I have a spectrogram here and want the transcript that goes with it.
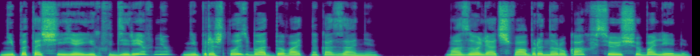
Не потащи я их в деревню, не пришлось бы отбывать наказание. Мозоли от швабры на руках все еще болели.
